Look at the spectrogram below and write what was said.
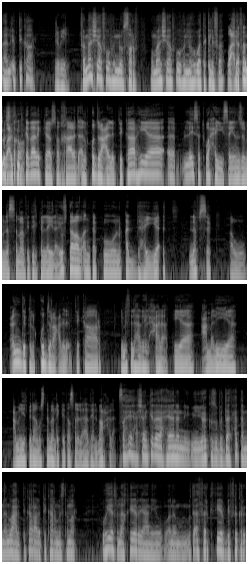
الابتكار. جميل. فما شافوه إنه صرف وما شافوه إنه هو تكلفة وأعتقد وأعتقد كذلك يا أستاذ خالد القدرة على الابتكار هي آه، ليست وحي سينزل من السماء في تلك الليلة. يفترض أن تكون قد هيأت نفسك أو عندك القدرة على الابتكار لمثل هذه الحالات. هي عملية عملية بناء مستمر لكي تصل إلى هذه المرحلة. صحيح عشان كذا أحيانا يركزوا بالذات حتى من أنواع الابتكار على الابتكار المستمر. وهي في الأخير يعني وأنا متأثر كثير بفكر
